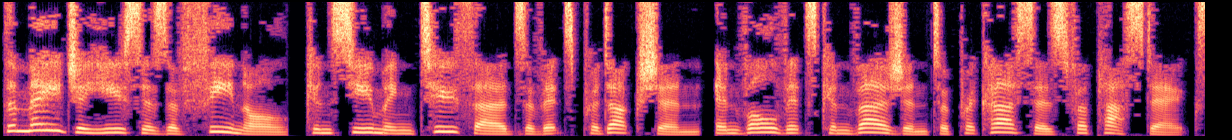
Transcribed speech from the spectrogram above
The major uses of phenol, consuming two-thirds of its production, involve its conversion to precursors for plastics.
